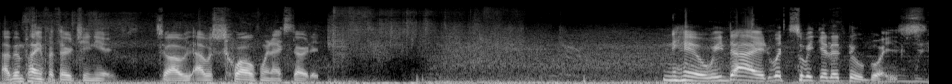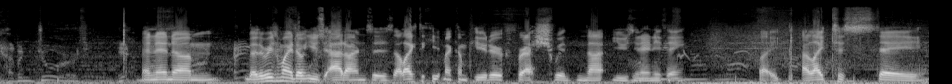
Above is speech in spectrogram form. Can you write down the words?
I've been playing for 13 years, so I was I was 12 when I started. No, we died. What's we gonna do, boys? And then um, but the reason why I don't use add-ons is I like to keep my computer fresh with not using anything. Like I like to stay.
